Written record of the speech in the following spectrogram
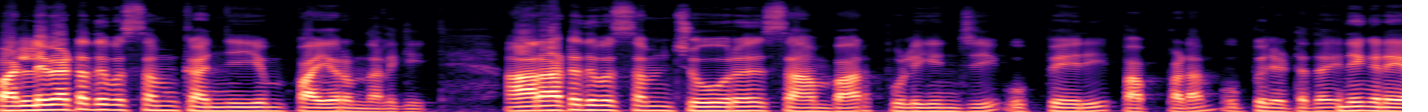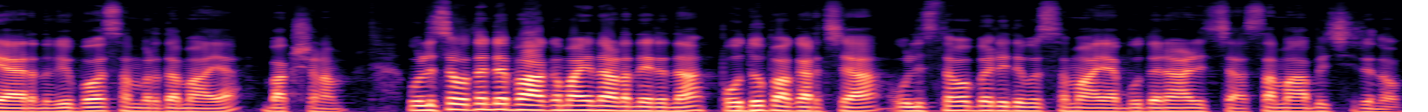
പള്ളിവേട്ട ദിവസം കഞ്ഞിയും പയറും നൽകി. ആറാട്ട് ദിവസം ചോറ് സാമ്പാർ പുളിയിഞ്ചി ഉപ്പേരി പപ്പടം ഉപ്പിലിട്ടത് എന്നിങ്ങനെയായിരുന്നു വിഭവസമൃദ്ധമായ ഭക്ഷണം. ഉത്സവത്തിന്റെ ഭാഗമായി നടന്നിരുന്ന പൊതുപകർച്ച ഉത്സവബലി ദിവസമായ ബുധനാഴ്ച സമാപിച്ചിരുന്നു.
